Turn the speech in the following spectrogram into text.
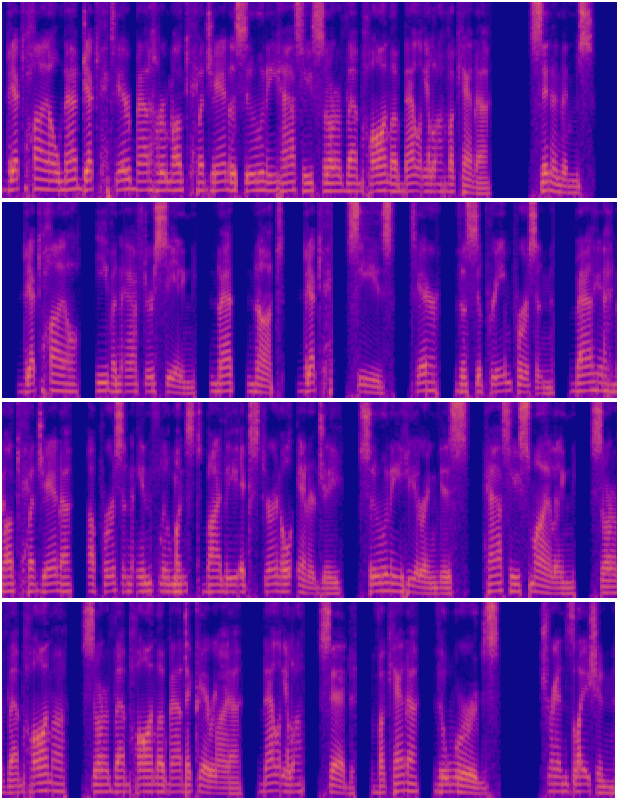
Dekhil na dekhter bahar suni hasi sarvabhama balilavakana. Synonyms. Dekhil, even after seeing, nat, not, dekh, sees, ter, the Supreme Person, bahimukkhajana, a person influenced by the external energy, suni hearing this, hasi smiling, sarvabhama, sarvabhama bhattacharya, balila, said, vakana, the words. Translation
